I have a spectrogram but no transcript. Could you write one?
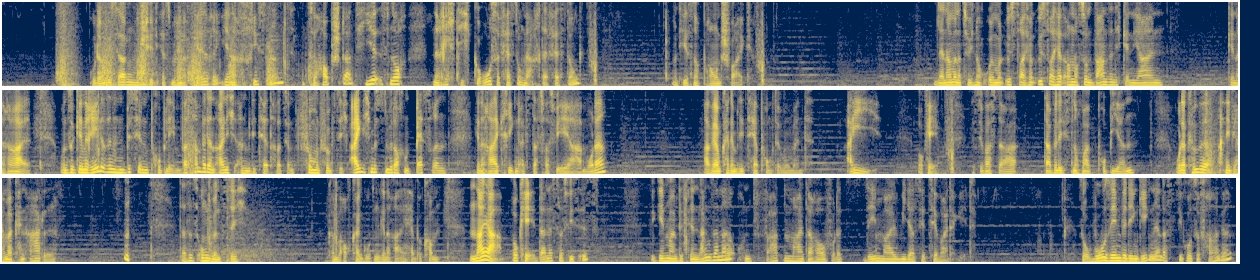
Gut, dann würde ich sagen, marschiert erstmal hier nach Gelre, ihr nach Friesland, zur Hauptstadt. Hier ist noch eine richtig große Festung, eine Achterfestung. Und hier ist noch Braunschweig. Dann haben wir natürlich noch Ulm und Österreich. Und Österreich hat auch noch so einen wahnsinnig genialen General. Unsere Generäle sind ein bisschen ein Problem. Was haben wir denn eigentlich an Militärtradition? 55. Eigentlich müssten wir doch einen besseren General kriegen als das, was wir hier haben, oder? Aber wir haben keine Militärpunkte im Moment. Ei. Okay. Wisst ihr was? Da, da will ich es nochmal probieren. Oder können wir... Ach nee, wir haben ja keinen Adel. Hm. Das ist ungünstig. Können wir auch keinen guten General herbekommen. Naja, okay, dann ist das, wie es ist. Wir gehen mal ein bisschen langsamer und warten mal darauf oder sehen mal, wie das jetzt hier weitergeht. So, wo sehen wir den Gegner? Das ist die große Frage.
